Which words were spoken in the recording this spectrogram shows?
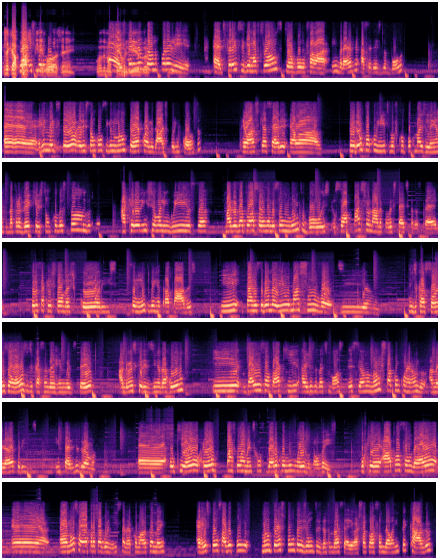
Essa aqui é a né, parte perigosa, hein? Quando não é, tem um experimentando livro. por ali. É, diferente de Game of Thrones, que eu vou falar em breve, a cereja do bolo. É, Handmaid's Tale, eles estão conseguindo manter a qualidade por enquanto. Eu acho que a série, ela perdeu um pouco o ritmo, ficou um pouco mais lento. Dá pra ver que eles estão começando a querer encher uma linguiça, mas as atuações ainda são muito boas. Eu sou apaixonada pela estética da série, toda essa questão das cores, são muito bem retratadas. E está recebendo aí uma chuva de indicações, são 11 indicações da Handmaid's Tale, a grande queridinha da Hulu. E vale ressaltar que a Elizabeth Moss esse ano não está concorrendo a melhor atriz em série de drama. É, o que eu, eu particularmente considero como um erro, talvez porque a atuação dela é. Ela não só é a protagonista, né? Como ela também é responsável por manter as pontas juntas dentro da série. Eu acho a atuação dela impecável.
